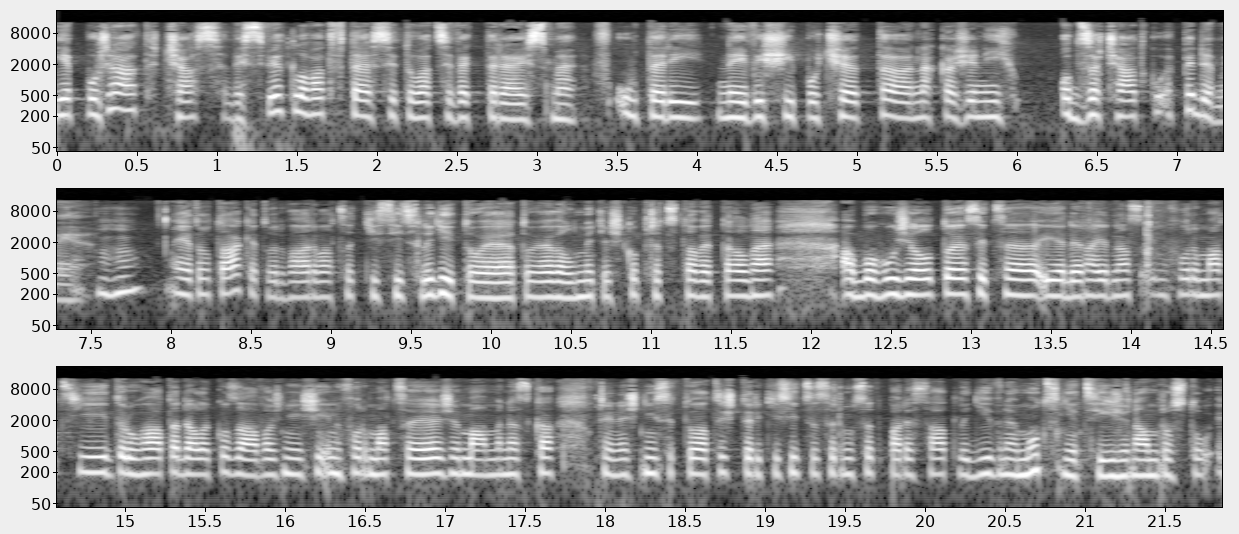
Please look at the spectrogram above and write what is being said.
Je pořád čas vysvětlovat v té situaci, ve které jsme v úterý nejvyšší počet nakažených od začátku epidemie. Mm-hmm. Je to tak, je to 22 tisíc lidí, to je, to je velmi těžko představitelné a bohužel to je sice jedna, jedna z informací, druhá ta daleko závažnější informace je, že máme dneska při dnešní situaci 4750 lidí v nemocnicích, že nám rostou i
